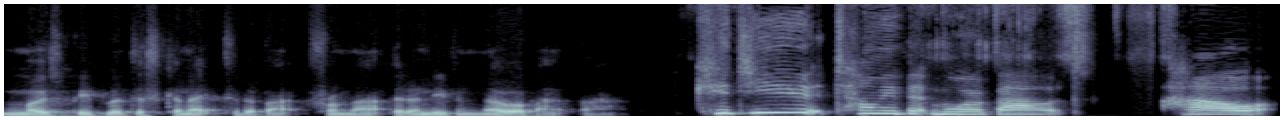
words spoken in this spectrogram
most people are disconnected about from that. They don't even know about that. Could you tell me a bit more about how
